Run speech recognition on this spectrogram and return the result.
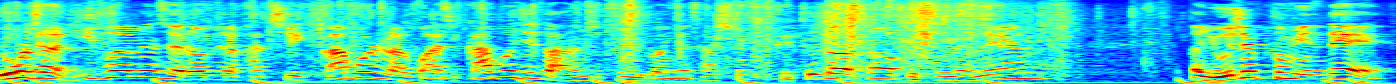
이건 제가 리뷰하면서 여러분들이랑 같이 까보려고 아직 까보지도 않은 제품이거든요. 사실 이렇게 뜯어서 보시면은 이 제품인데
